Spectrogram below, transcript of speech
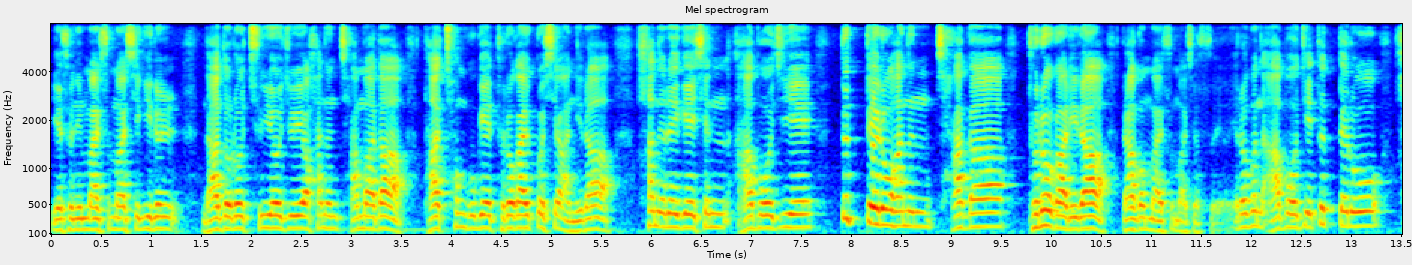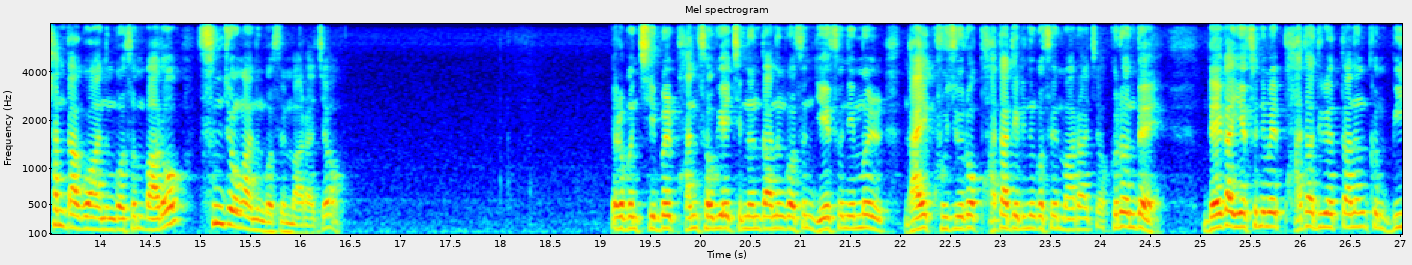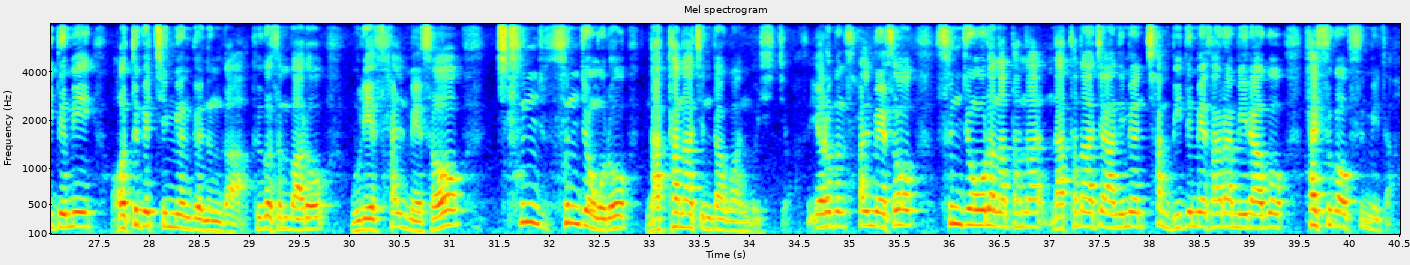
예수님 말씀하시기를 나더러 주여 주여 하는 자마다 다 천국에 들어갈 것이 아니라 하늘에 계신 아버지의 뜻대로 하는 자가 들어가리라 라고 말씀하셨어요. 여러분 아버지의 뜻대로 한다고 하는 것은 바로 순종하는 것을 말하죠. 여러분 집을 반석 위에 짓는다는 것은 예수님을 나의 구주로 받아들이는 것을 말하죠. 그런데 내가 예수님을 받아들였다는 그 믿음이 어떻게 증명되는가? 그것은 바로 우리의 삶에서 순, 순종으로 나타나진다고 하는 것이죠. 여러분 삶에서 순종으로 나타나, 나타나지 않으면 참 믿음의 사람이라고 할 수가 없습니다.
